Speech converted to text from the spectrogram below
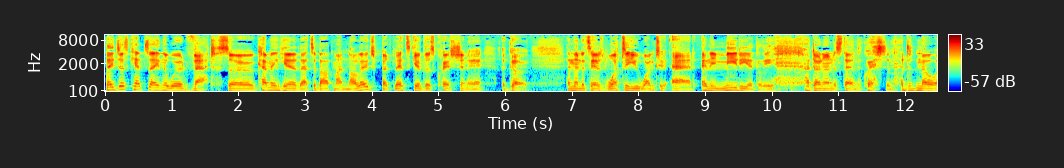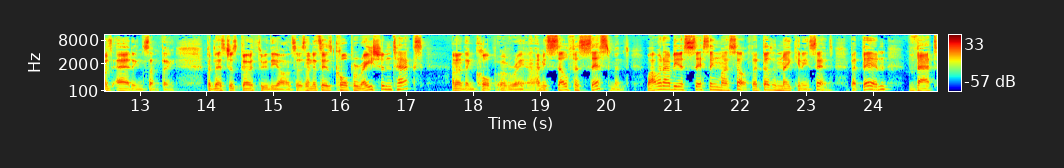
they just kept saying the word VAT. So coming here, that's about my knowledge, but let's give this questionnaire a go. And then it says, What do you want to add? And immediately, I don't understand the question. I didn't know I was adding something. But let's just go through the answers. And it says corporation tax. I don't think corporate, I mean, self assessment. Why would I be assessing myself? That doesn't make any sense. But then VAT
